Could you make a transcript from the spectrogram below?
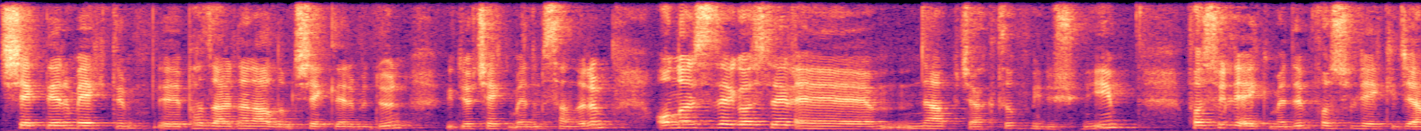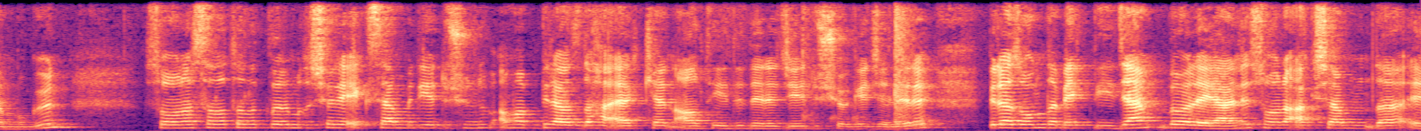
Çiçeklerimi ektim. E, pazardan aldım çiçeklerimi dün. Video çekmedim sanırım. Onları size göster. E, ne yapacaktım bir düşüneyim. Fasulye ekmedim. Fasulye ekeceğim bugün. Sonra salatalıklarımı dışarıya eksem mi diye düşündüm ama biraz daha erken 6-7 dereceye düşüyor geceleri. Biraz onu da bekleyeceğim. Böyle yani. Sonra akşam da e,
